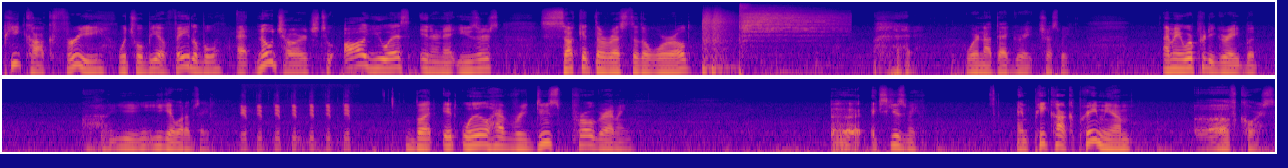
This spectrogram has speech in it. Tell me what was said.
Peacock Free, which will be available at no charge to all US internet users, suck it the rest of the world. we're not that great, trust me. I mean, we're pretty great, but uh, you, you get what I'm saying Dip, dip, dip, dip, dip, dip, dip. but it will have reduced programming. Excuse me. And Peacock Premium, of course,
